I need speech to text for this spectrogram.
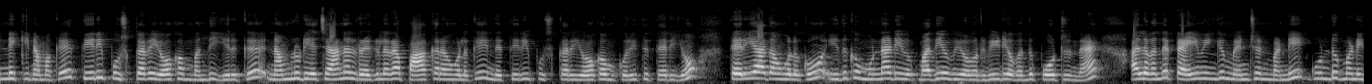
இன்றைக்கி நமக்கு திரி புஷ்கர யோகம் வந்து இருக்குது நம்மளுடைய சேனல் ரெகுலராக பார்க்குறவங்களுக்கு இந்த திரி புஷ்கர யோகம் குறித்து தெரியும். தெரியாதவங்களுக்கும் இதுக்கு முன்னாடி மதிய ஒரு வீடியோ வந்து போட்டிருந்தேன். அதில் வந்து டைமிங்கும் மென்ஷன் பண்ணி குண்டுமணி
